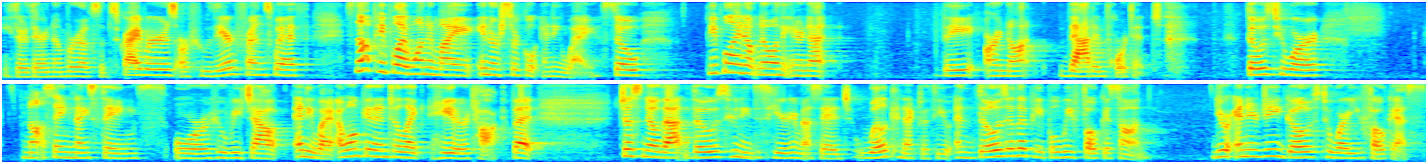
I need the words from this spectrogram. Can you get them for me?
either their number of subscribers or who they're friends with, it's not people I want in my inner circle anyway. So people I don't know on the internet, they are not that important. Those who are not saying nice things or who reach out. Anyway, I won't get into like hater talk, but just know that those who need to hear your message will connect with you, and those are the people we focus on. Your energy goes to where you focus.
